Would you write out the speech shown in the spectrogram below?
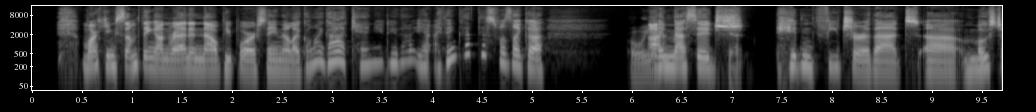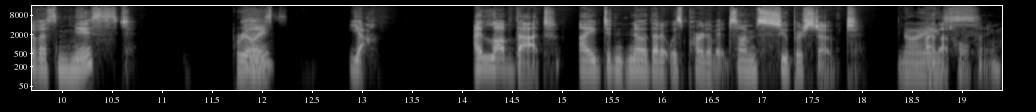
marking something on red, and now people are saying they're like, "Oh my god, can you do that?" Yeah, I think that this was like a Oh yeah. iMessage Yeah. hidden feature that uh, most of us missed. Really? Yeah, I love that. I didn't know that it was part of it, so I'm super stoked Nice. by that whole thing.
